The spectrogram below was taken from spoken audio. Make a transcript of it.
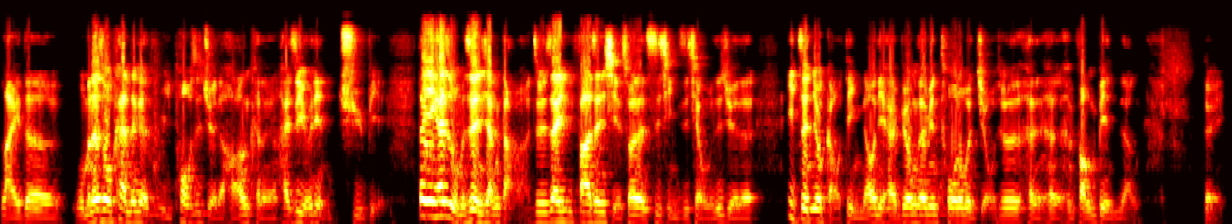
来的，我们那时候看那个 report 是觉得好像可能还是有点区别。但一开始我们是很想打啊，就是在发生血栓的事情之前，我们是觉得一针就搞定，然后你还不用在那边拖那么久，就是很很很方便这样。对，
